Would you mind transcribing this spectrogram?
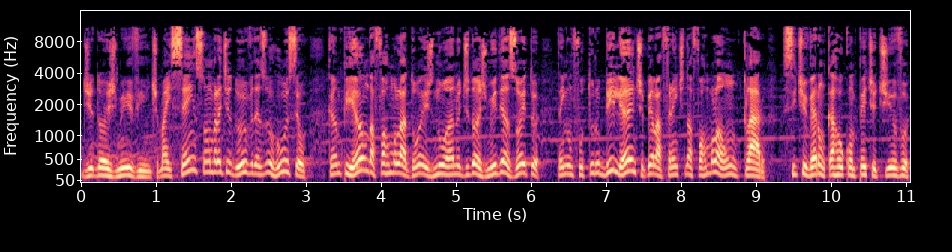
de 2020. Mas sem sombra de dúvidas, o Russell, campeão da Fórmula 2 no ano de 2018, tem um futuro brilhante pela frente na Fórmula 1, claro, se tiver um carro competitivo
